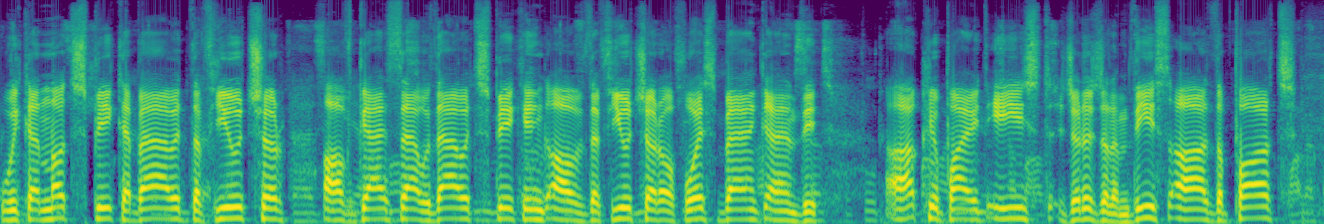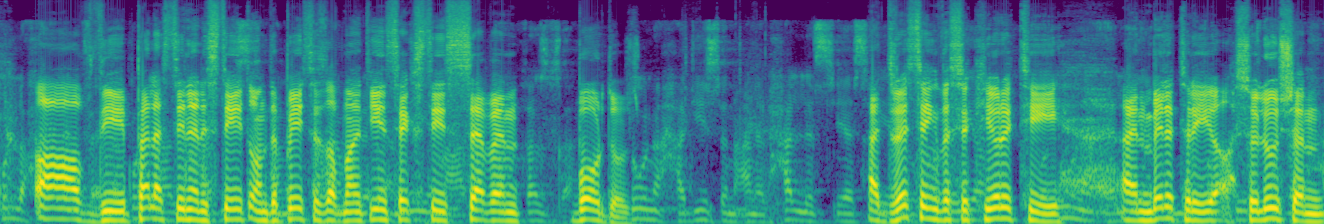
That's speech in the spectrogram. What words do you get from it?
we cannot speak about the future of Gaza without speaking of the future of West Bank and the occupied East Jerusalem. These are the parts of the Palestinian state on the basis of 1967 borders. Addressing the security and military solution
